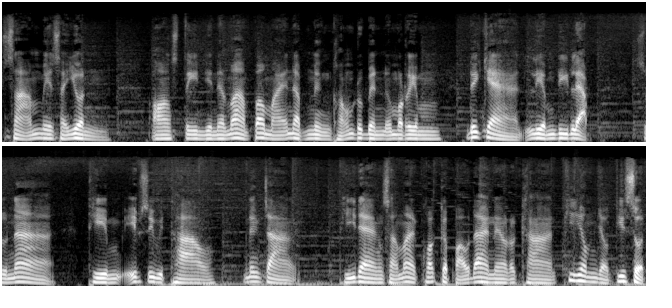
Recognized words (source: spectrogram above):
23 เมษายนออสตินยืนยันว่าเป้าหมายอันดับหนึ่งของรูเบนอมริม ได้แก่เลียมดีแลบซูน่า ทีมอิฟซิวิททาวเนื่องจากผีแดงสามารถควักกระเป๋าได้ในราคาที่ย่อมเยาที่สุด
